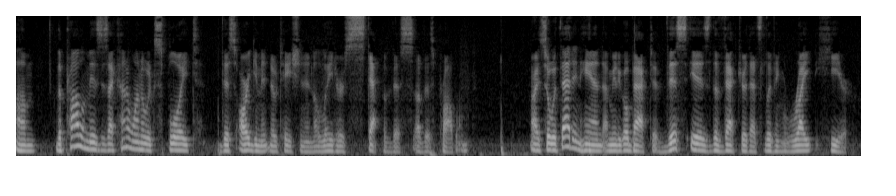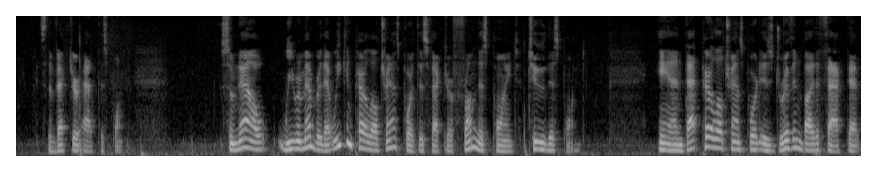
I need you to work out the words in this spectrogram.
Um, the problem is, is I kind of want to exploit this argument notation in a later step of this of this problem. All right, so with that in hand, I'm going to go back to this is the vector that's living right here. It's the vector at this point. So now we remember that we can parallel transport this vector from this point to this point. And that parallel transport is driven by the fact that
